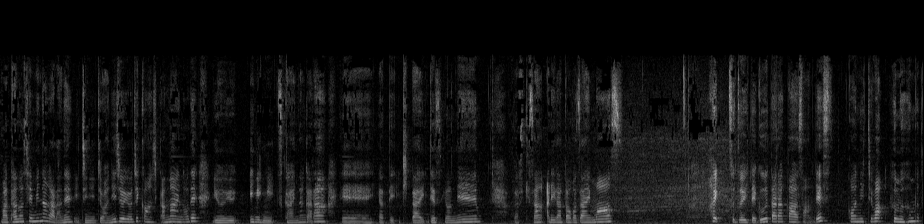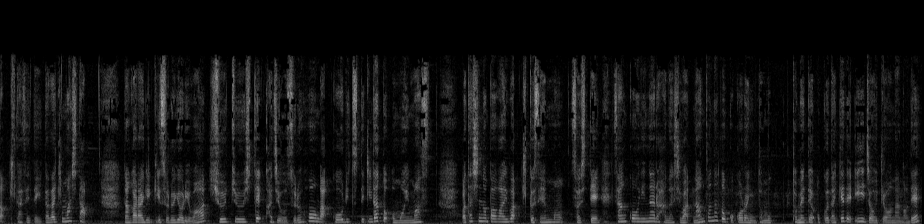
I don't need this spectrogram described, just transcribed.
まあ、楽しみながらね1日は24時間しかないので有意義に使いながら、えー、やっていきたいですよね。たすきさんありがとうございます。はい続いてぐうたら母さんです。こんにちは。ふむふむと聞かせていただきました。ながら聞きするよりは集中して家事をする方が効率的だと思います。私の場合は聞く専門そして参考になる話はなんとなく心に留めておくだけでいい状況なので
